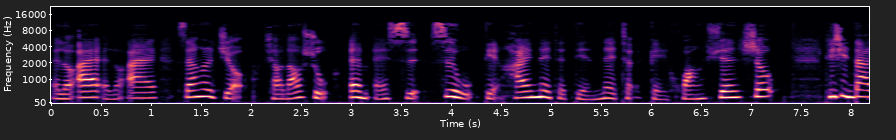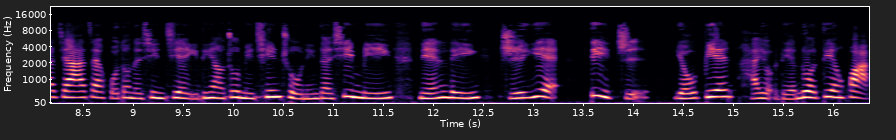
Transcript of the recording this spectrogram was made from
l i l i 三二九小老鼠 m s 四五点 highnet 点 net 给黄轩收。提醒大家，在活动的信件一定要注明清楚您的姓名、年龄、职业、地址。邮编还有联络电话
